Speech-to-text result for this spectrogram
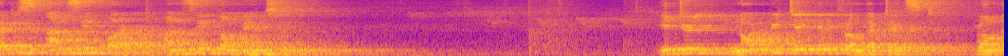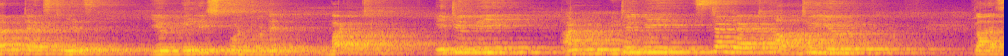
That is unseen part, unseen comprehension. It will not be taken from the text. From the text means your English for today, but it will be and it will be standard up to your class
